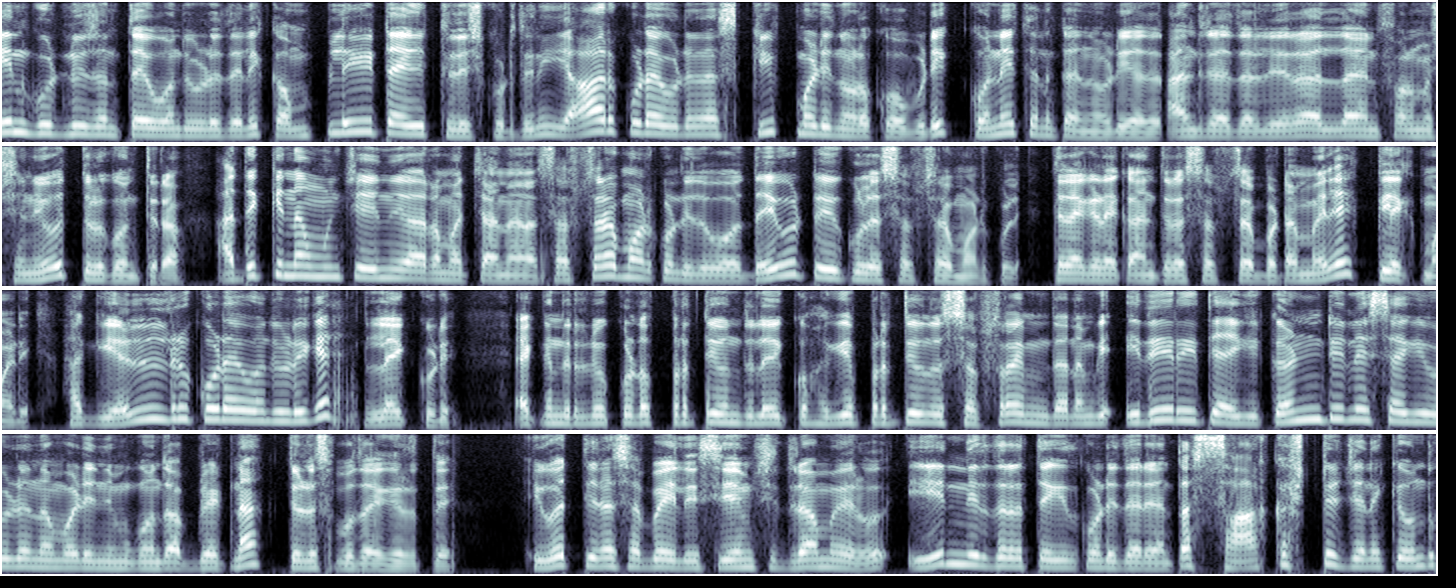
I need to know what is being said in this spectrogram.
ಏನು ಗುಡ್ ನ್ಯೂಸ್ ಅಂತ ಒಂದು ವಿಡಿಯೋದಲ್ಲಿ ಕಂಪ್ಲೀಟ್ ಆಗಿ ತಿಳಿಸ್ಕೊಡ್ತೀನಿ. ಯಾರು ಕೂಡ ವಿಡಿಯೋನ ಸ್ಕಿಪ್ ಮಾಡಿ ನೋಡಕ್ ಹೋಗ್ಬಿಡಿ. ಕೊನೆ ತನಕ ನೋಡಿ. ಅದು ಅಂದ್ರೆ ಅದರಲ್ಲಿರೋ ಎಲ್ಲ ಇನ್ಫಾರ್ಮೇಶನ್ ನೀವು ತಿಳ್ಕೊಂತೀರಾ. ಅದಕ್ಕಿಂತ ಮುಂಚೆ ಇನ್ನು ಯಾರು ನಮ್ಮ ಚಾನಲ್ ಸಬ್ಸ್ಕ್ರೈಬ್ ಮಾಡ್ಕೊಂಡಿಲ್ವೋ, ದಯವಿಟ್ಟು ಈ ಕೂಡ ಸಬ್ಸ್ಕ್ರೈಬ್ ಮಾಡ್ಕೊಳ್ಳಿ. ಕೆಳಗಡೆ ಕಾಣ್ತಿರೋ ಸಬ್ಸ್ಕ್ರೈಬ್ ಬಟನ್ ಮೇಲೆ ಕ್ಲಿಕ್ ಮಾಡಿ. ಹಾಗೆ ಎಲ್ಲರೂ ಕೂಡ ಈ ಒಂದು ವಿಡಿಯೋಗೆ ಲೈಕ್ ಕೊಡಿ. ಯಾಕಂದ್ರೆ ನೀವು ಕೂಡ ಪ್ರತಿಯೊಂದು ಲೈಕ್ ಹಾಗೆ ಪ್ರತಿಯೊಂದು ಸಬ್ಸ್ಕ್ರೈಬ್ ಇಂದ ನಮಗೆ ಇದೇ ರೀತಿಯಾಗಿ ಕಂಟಿನ್ಯೂಸ್ ಆಗಿ ವಿಡಿಯೋನ ಮಾಡಿ ನಿಮಗೊಂದು ಅಪ್ಡೇಟ್ನ ತಿಳಿಸಬಹುದಾಗಿರುತ್ತೆ ಇವತ್ತಿನ ಸಭೆಯಲ್ಲಿ ಸಿಎಂ ಸಿದ್ದರಾಮಯ್ಯರು ಏನು ನಿರ್ಧಾರ ತೆಗೆದುಕೊಂಡಿದ್ದಾರೆ ಅಂತ ಸಾಕಷ್ಟು ಜನಕ್ಕೆ ಒಂದು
